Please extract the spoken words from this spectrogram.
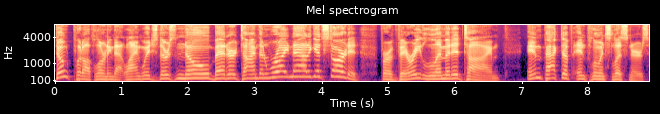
Don't put off learning that language. There's no better time than right now to get started for a very limited time, Impact of Influence listeners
